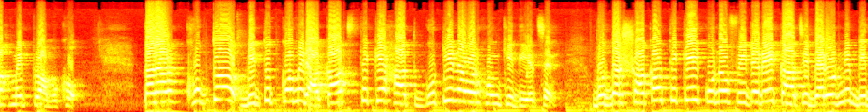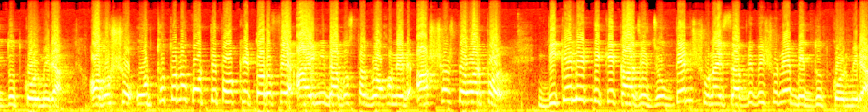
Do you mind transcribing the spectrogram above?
আহমেদ প্রমুখ। তারা ক্ষুব্ধ বিদ্যুৎ কর্মীরা কাজ থেকে হাত গুটিয়ে নেওয়ার হুমকি দিয়েছেন। বুধবার সকাল থেকে কোনো ফিডারে কাজে বেরোননি বিদ্যুৎ কর্মীরা। অবশ্য ঊর্ধ্বতন কর্তৃপক্ষের তরফে আইনি ব্যবস্থা গ্রহণের আশ্বাস দেওয়ার পর বিকেলের দিকে কাজে যোগ দেন সোনাই সাব ডিভিশনের বিদ্যুৎ কর্মীরা।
